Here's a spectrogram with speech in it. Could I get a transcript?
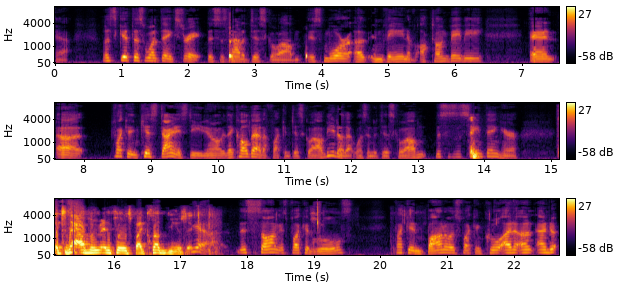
yeah. Let's get this one thing straight. This is not a disco album. It's more of in vein of Achtung Baby and uh fucking Kiss Dynasty. You know, they called that a fucking disco album. You know that wasn't a disco album. This is the same thing here. It's an album influenced by club music. Yeah, this song is fucking rules. Fucking Bono is fucking cool. I don't, I don't,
